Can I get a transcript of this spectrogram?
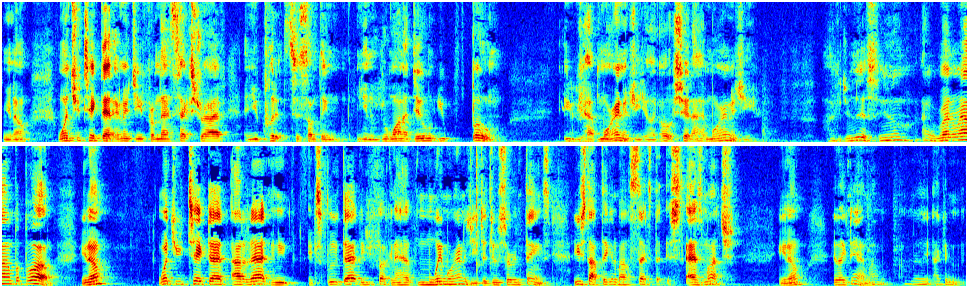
You know, once you take that energy from that sex drive and you put it to something you know you want to do, you boom, you have more energy. You're like, oh shit, I have more energy. I could do this. You know, I can run around, blah blah. You know, once you take that out of that and you exclude that, you fucking have way more energy to do certain things. You stop thinking about sex as much. You know, you're like, damn, I'm, I'm really, I can,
